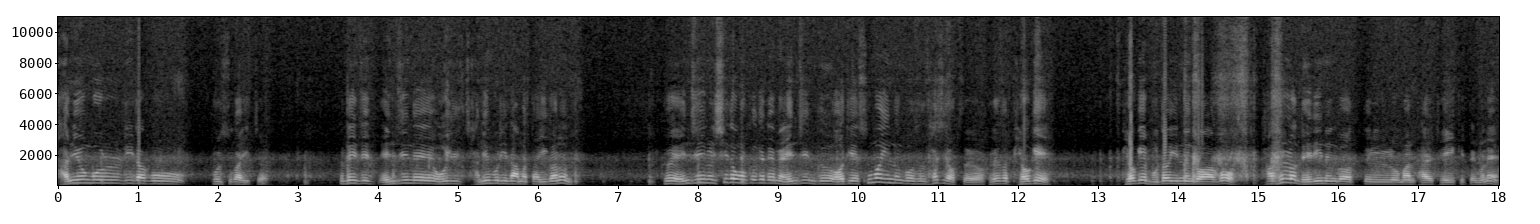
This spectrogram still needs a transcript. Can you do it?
잔유물이라고 볼 수가 있죠. 근데 이제 엔진에 오일 잔유물이 남았다. 이거는 그 엔진을 시동을 끄게 되면 엔진 그 어디에 숨어 있는 곳은 사실 없어요. 그래서 벽에, 벽에 묻어 있는 거하고 다 흘러내리는 것들로만 다 돼 있기 때문에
